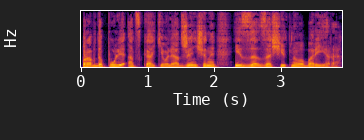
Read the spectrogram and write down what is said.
Правда, пули отскакивали от женщины из-за защитного барьера.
